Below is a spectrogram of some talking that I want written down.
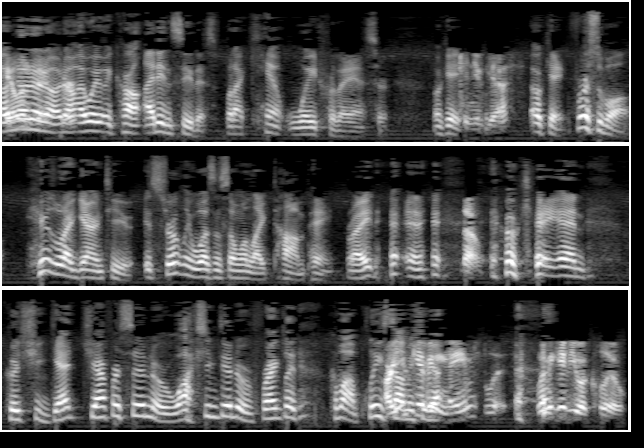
Oh, no, no, no, no. Wait, wait, Karl, I didn't see this, but I can't wait for the answer. Okay. Can you guess? Okay, first of all, here's what I guarantee you. It certainly wasn't someone like Tom Paine, right? no. Okay, and could she get Jefferson or Washington or Franklin? Come on, please Are tell you giving got... names? Let me give you a clue.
